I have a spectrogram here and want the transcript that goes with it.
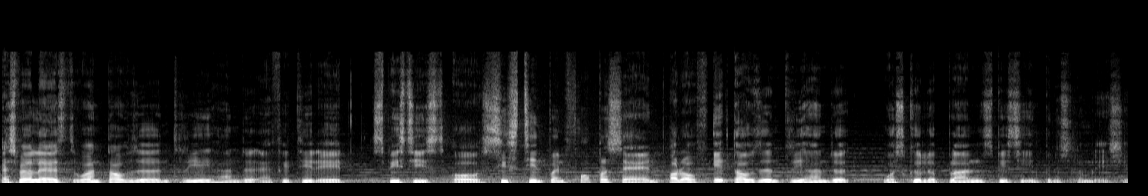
as well as 1,358 species or 16.4% out of 8,300 vascular plant species in Peninsular Malaysia.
